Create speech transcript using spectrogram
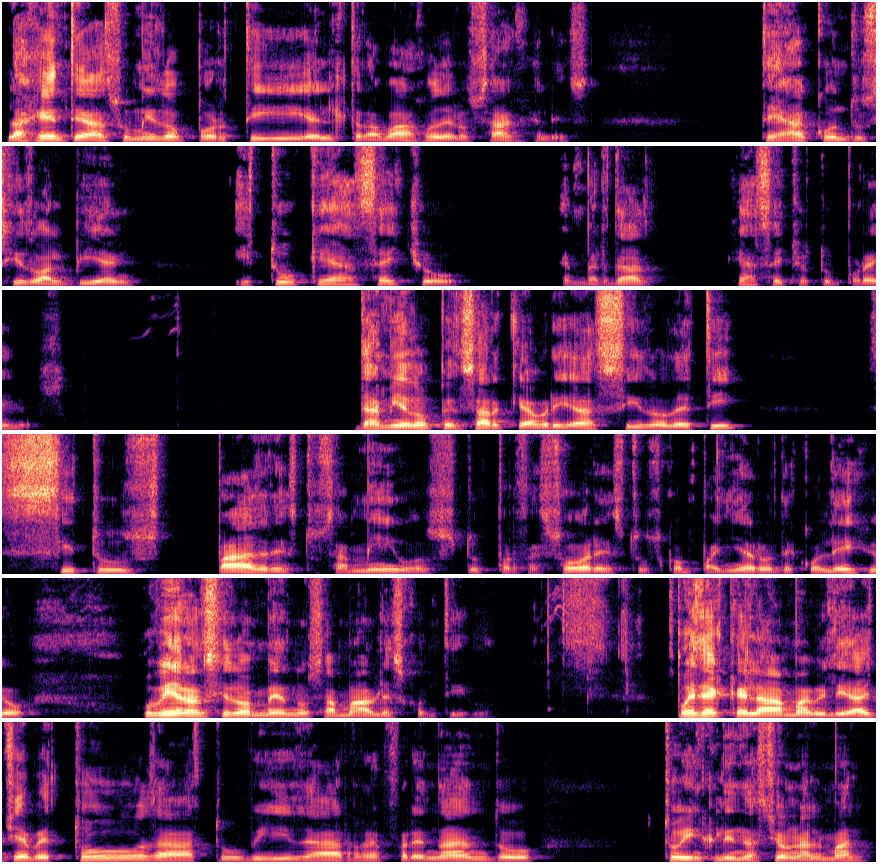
La gente ha asumido por ti el trabajo de los ángeles, te ha conducido al bien. ¿Y tú qué has hecho en verdad? ¿Qué has hecho tú por ellos? Da miedo pensar que habría sido de ti si tus padres, tus amigos, tus profesores, tus compañeros de colegio hubieran sido menos amables contigo. Puede que la amabilidad lleve toda tu vida refrenando tu inclinación al mal.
